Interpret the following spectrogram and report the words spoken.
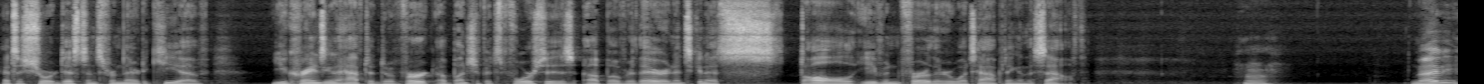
that's a short distance from there to Kiev. Ukraine's going to have to divert a bunch of its forces up over there, and it's going to stall even further what's happening in the south. Hmm. Maybe.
